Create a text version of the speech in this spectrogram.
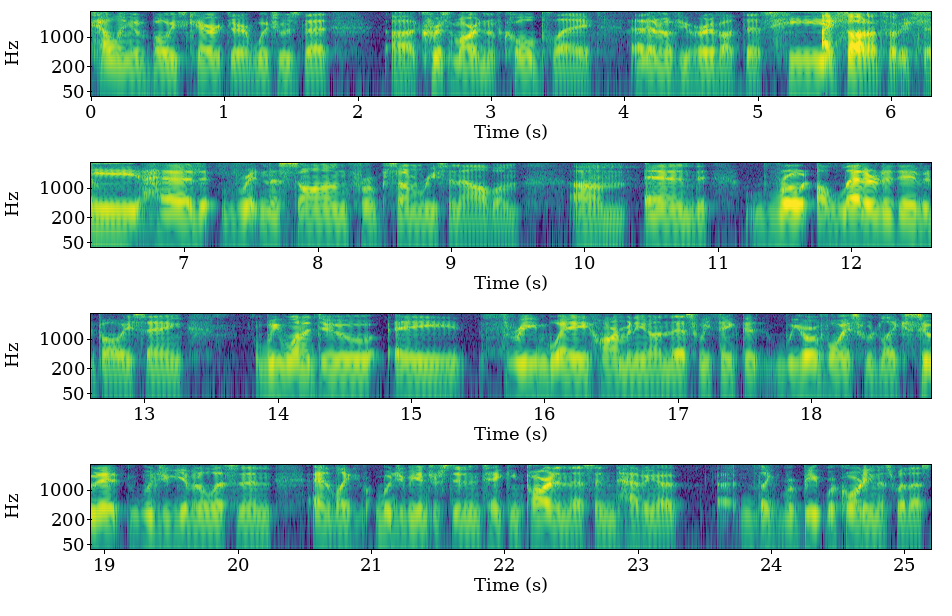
telling of Bowie's character, which was that uh, Chris Martin of Coldplay. I don't know if you heard about this. He I saw it on Twitter too. he had written a song for some recent album, um, and wrote a letter to David Bowie saying, "We want to do a three-way harmony on this. We think that your voice would like suit it. Would you give it a listen and and like would you be interested in taking part in this and having a like repeat recording this with us?"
